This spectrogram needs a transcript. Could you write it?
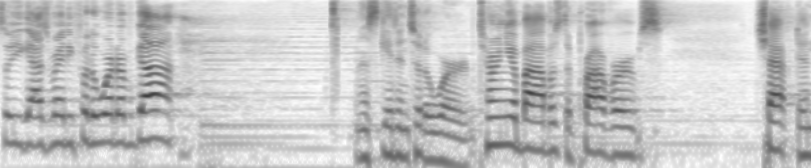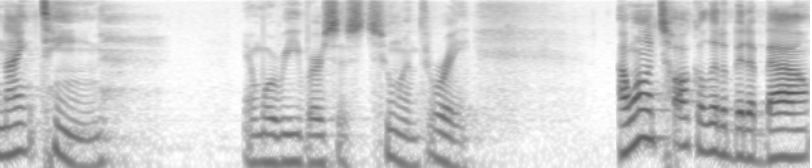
So, you guys ready for the Word of God? Let's get into the Word. Turn your Bibles to Proverbs chapter 19, and we'll read verses 2 and 3. I want to talk a little bit about,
